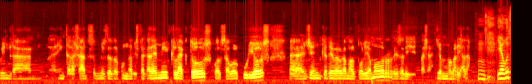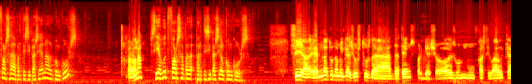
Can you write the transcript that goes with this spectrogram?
vindran eh, interessats més des del punt de vista acadèmic, lectors, qualsevol curiós, eh, gent que té a veure amb el poliamor, és a dir, vaja, gent molt variada. Mm. Hi ha hagut força de participació en el concurs? Perdona? Sí, hi ha hagut força pa- participació al concurs. Sí, eh, hem anat una mica justos de, de temps perquè mm. això és un, un festival que,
